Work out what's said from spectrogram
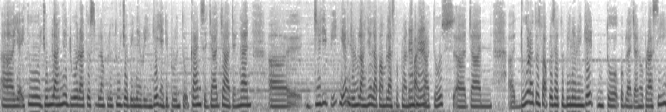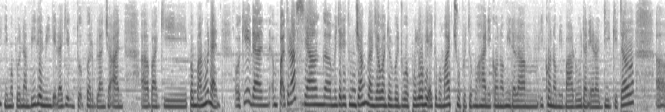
uh, iaitu jumlah jumlahnya 297 bilion ringgit yang diperuntukkan sejajar dengan uh, GDP ya jumlahnya 18.4% uh-huh. uh, dan uh, 241 bilion ringgit untuk perbelanjaan operasi 56 bilion ringgit lagi untuk perbelanjaan uh, bagi pembangunan. Okey dan empat teras yang uh, menjadi tunjang belanjawan 2020 iaitu memacu pertumbuhan ekonomi dalam ekonomi baru dan era digital. Uh,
